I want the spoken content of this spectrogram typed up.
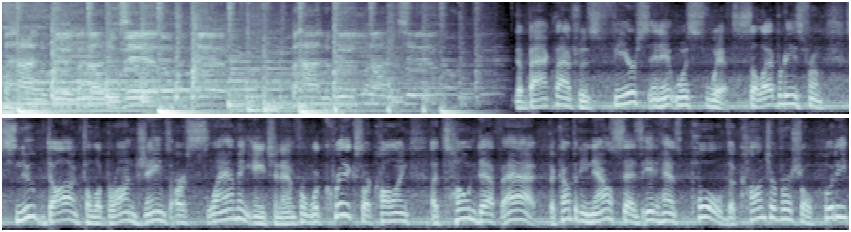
Behind the wheel, you know the deal. The backlash was fierce and it was swift. Celebrities from Snoop Dogg to LeBron James are slamming H&M for what critics are calling a tone-deaf ad. The company now says it has pulled the controversial hoodie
